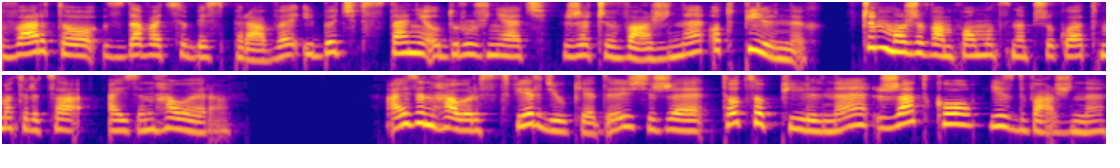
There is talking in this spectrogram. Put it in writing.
Warto zdawać sobie sprawę i być w stanie odróżniać rzeczy ważne od pilnych, w czym może Wam pomóc na przykład matryca Eisenhowera. Eisenhower stwierdził kiedyś, że to, co pilne, rzadko jest ważne,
